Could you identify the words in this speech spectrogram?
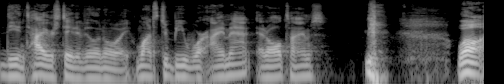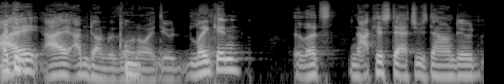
the entire state of Illinois wants to be where I'm at at all times. Well, I could, I, I I'm done with Illinois, dude. Lincoln, let's knock his statues down, dude.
